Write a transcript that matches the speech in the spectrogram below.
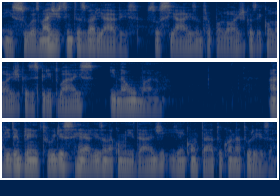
em suas mais distintas variáveis, sociais, antropológicas, ecológicas, espirituais e não humano. A vida em plenitude se realiza na comunidade e em contato com a natureza.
